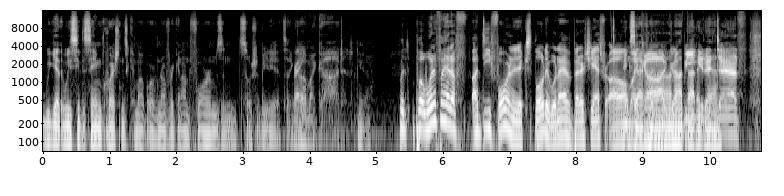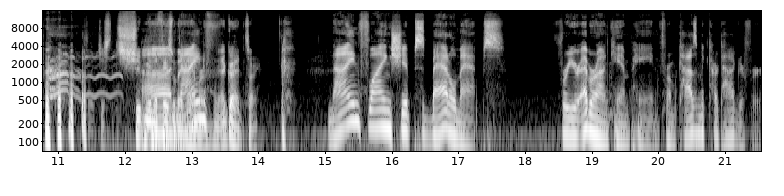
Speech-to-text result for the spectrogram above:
we get we see the same questions come up over and over again on forums and social media. It's like, Right. oh my god, you know. But but what if I had a, f- a D4 and it exploded? Would I have a better chance for? Oh Exactly. my god, No, gonna not beat that you to again. death. Like, just shoot me in the Uh, face with a hammer. f- Yeah, go ahead. Sorry. Nine flying ships battle maps for your Eberron campaign from Cosmic Cartographer.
